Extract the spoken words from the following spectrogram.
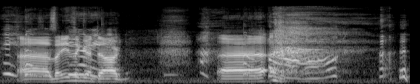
He Uh, but he's a good period. dog.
